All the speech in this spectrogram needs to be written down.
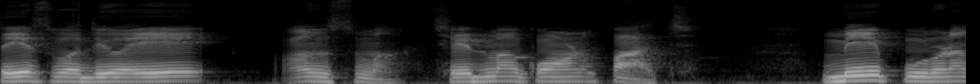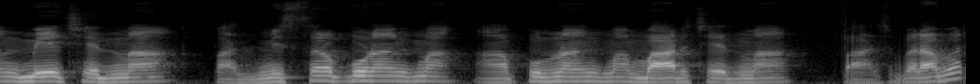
શેષ વધ્યો એ અંશમાં, છેદમાં કોણ? પાંચ. બે પૂર્ણાંક, બે છેદમાં પાંચ. મિશ્ર પૂર્ણાંકમાં, આ પૂર્ણાંકમાં બાર છેદમાં પાંચ. બરાબર?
